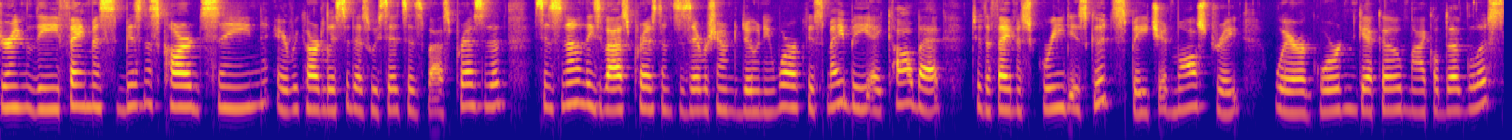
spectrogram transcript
During the famous business card scene, every card listed, as we said, says Vice President. Since none of these Vice Presidents is ever shown to do any work, this may be a callback to the famous Greed is Good speech in Wall Street, where Gordon Gekko Michael Douglas,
